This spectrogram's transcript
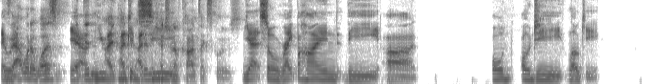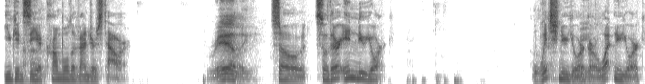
Is that what it was? Yeah, it didn't, you, I, you I, I didn't see, catch enough context clues. Yeah, so right behind the uh, old OG Loki, you can uh-huh. see a uh-huh. crumbled Avengers Tower. Really? So so they're in New York. Okay. Which New York or what New York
